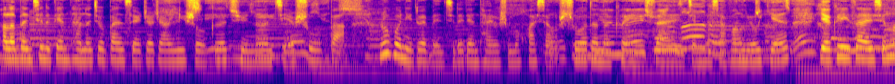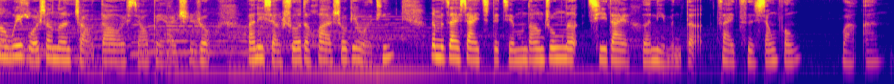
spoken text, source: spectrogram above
好了，本期的电台呢就伴随着这样一首歌曲呢结束吧。如果你对本期的电台有什么话想说的呢，可以在节目的下方留言，也可以在新浪微博上呢找到小北爱吃肉，把你想说的话说给我听。那么在下一期的节目当中呢，期待和你们的再次相逢。晚安。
